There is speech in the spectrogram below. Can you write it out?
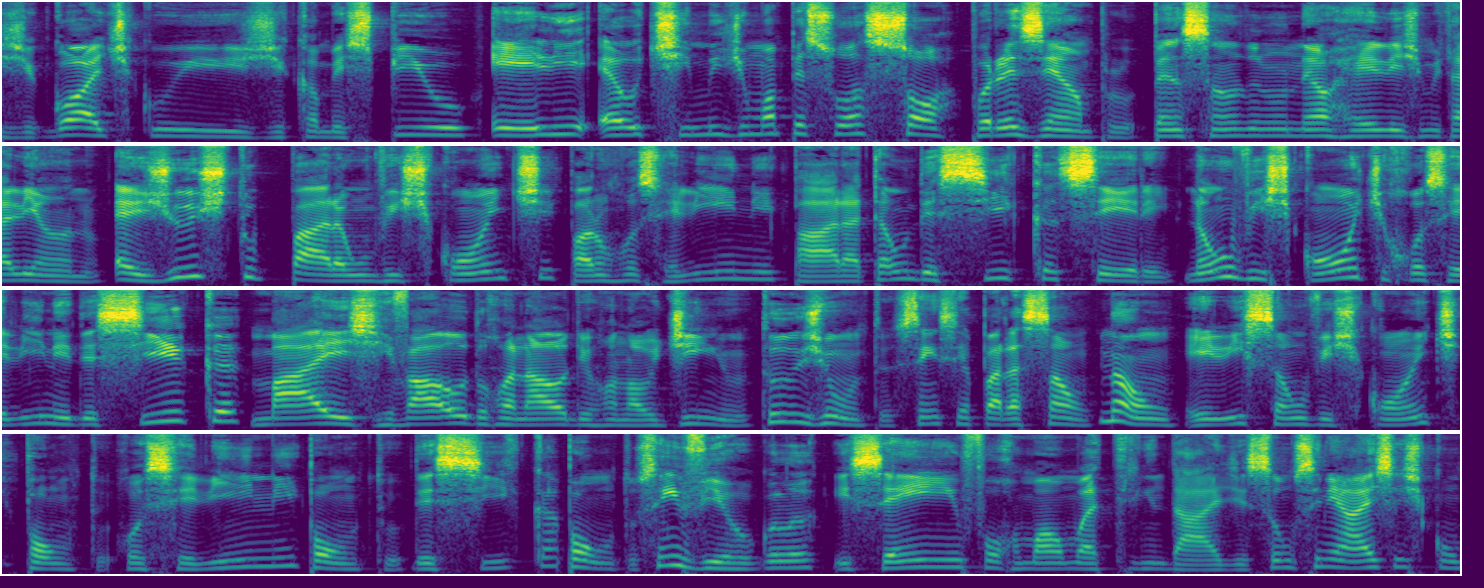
de góticos, de cambespiel. Ele é o time de uma pessoa só. Por exemplo, pensando no neorrealismo italiano, é justo para um Visconti, para um Rossellini, para até um De Sica serem não Visconti, Rossellini e De Sica, mas Rivaldo, Ronaldo e Ronaldinho tudo junto, sem separação? Não. Eles são Visconti, ponto. Rossellini, ponto. De Sica, ponto. Sem vírgula e sem formar uma trindade. São cineastas com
